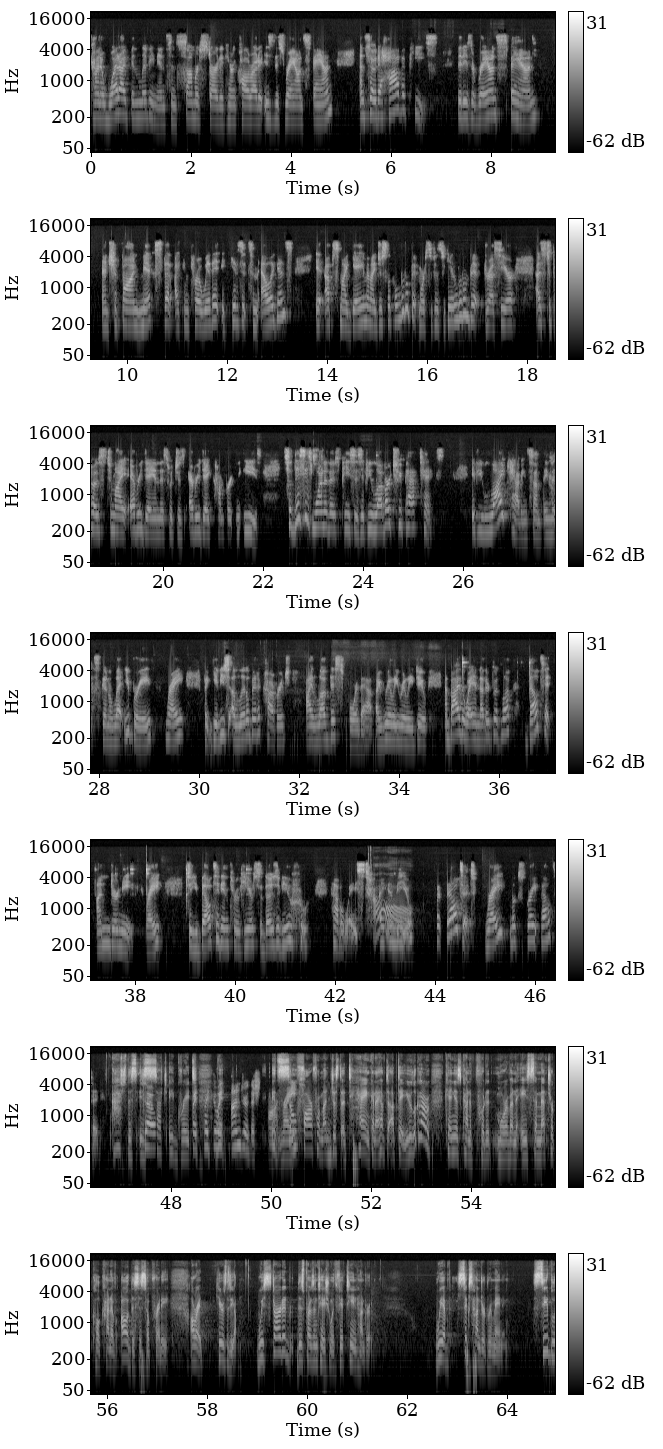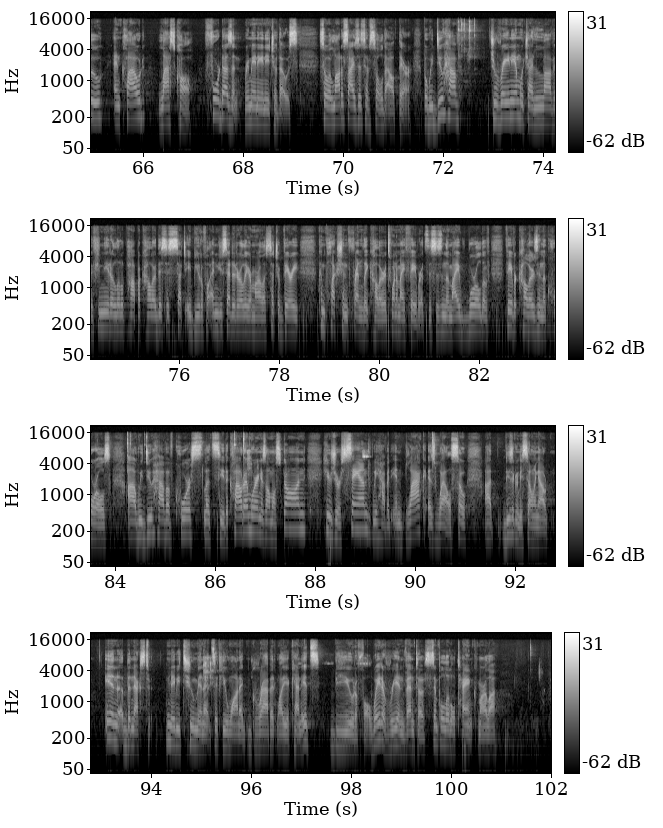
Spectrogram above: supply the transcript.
kind of what I've been living in since summer started here in Colorado, is this rayon span. And so to have a piece that is a rayon span and chiffon mix that I can throw with it, it gives it some elegance it ups my game and I just look a little bit more sophisticated, a little bit dressier, as opposed to my everyday in this, which is everyday comfort and ease. So this is one of those pieces. If you love our two pack tanks, if you like having something that's going to let you breathe, right, but give you a little bit of coverage, I love this for that. I really, really do. And by the way, another good look, belt it underneath, right? So you belt it in through here. So those of you who have a waist, I envy Oh. you. But belt it, right? Looks great belted. Gosh, this is So- such a great. But but do we- it under the chiffon, It's right? so far from a, just a tank, and I have to update you. Look at how Kenya's kind of put it more of an asymmetrical kind of, oh, this is so pretty. All right, here's the deal. We started this presentation with 1,500. We have 600 remaining. Sea blue and cloud, last call. Four dozen remaining in each of those. So a lot of sizes have sold out there. But we do have geranium, which I love. If you need a little pop of color, this is such a beautiful, and you said it earlier, Marla, such a very complexion-friendly color. It's one of my favorites. This is in the, my world of favorite colors in the corals. Uh, we do have, of course, let's see, the cloud I'm wearing is almost gone. Here's your sand. We have it in black as well. So uh, these are gonna be selling out in the next maybe two minutes if you wanna grab it while you can. It's beautiful. Way to reinvent a simple little tank, Marla.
